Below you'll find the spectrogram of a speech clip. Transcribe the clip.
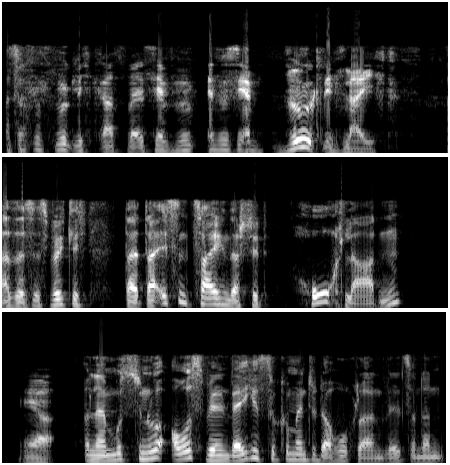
Das ist wirklich krass, weil es ja, es ist ja wirklich leicht. Also es ist wirklich, da, da ist ein Zeichen, da steht hochladen Ja, und dann musst du nur auswählen, welches Dokument du da hochladen willst und dann,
